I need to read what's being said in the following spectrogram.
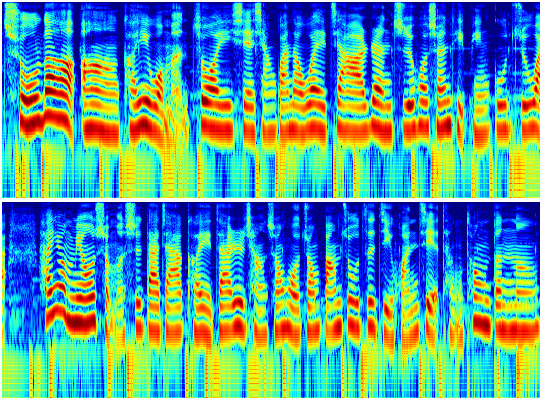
除了嗯，可以我们做一些相关的胃教啊、认知或身体评估之外，还有没有什么是大家可以在日常生活中帮助自己缓解疼痛的呢？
